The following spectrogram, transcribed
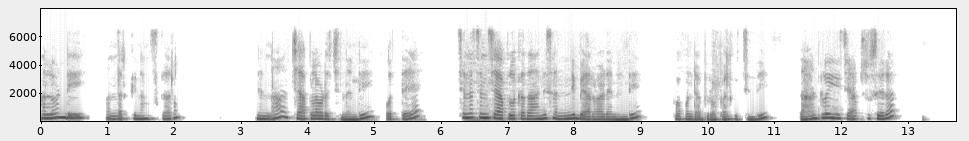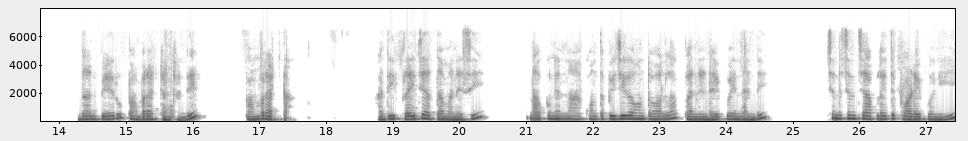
హలో అండి. అందరికీ నమస్కారం. నిన్న చేపలవాడు వచ్చిందండి వస్తే చిన్న చిన్న చేపలు కదా అనేసి అన్ని బేరవాడానండి. పాపం డెబ్బై రూపాయలకి ఇచ్చింది దాంట్లో ఈ చేప చూసారా? దాని పేరు పంబరెట్ట అంటండి. పంబరెట్ట. అది ఫ్రై చేద్దామనేసి నాకు నిన్న కొంత బిజీగా ఉండటం వల్ల పన్నెండు అయిపోయిందండి చిన్న చిన్న చేపలు అయితే పాడైపోయినాయి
